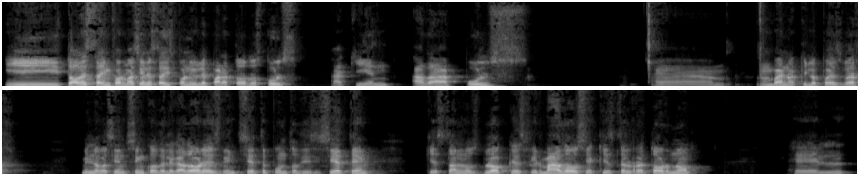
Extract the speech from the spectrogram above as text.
Y toda esta información está disponible para todos los pools aquí en ADA Pools. Eh, bueno, aquí lo puedes ver. 1905 delegadores, 27.17. Aquí están los bloques firmados y aquí está el retorno el,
